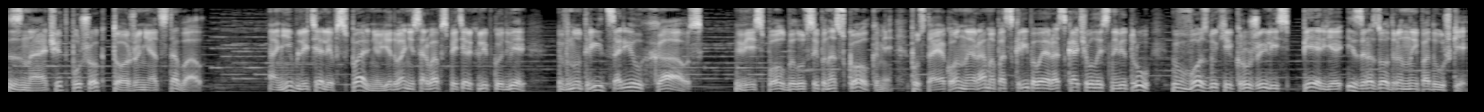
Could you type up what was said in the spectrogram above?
значит, Пушок тоже не отставал. Они влетели в спальню, едва не сорвав с петель хлипкую дверь. Внутри царил хаос — Весь пол был усыпан осколками, пустая оконная рама, поскрипывая, раскачивалась на ветру, в воздухе кружились перья из разодранной подушки.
